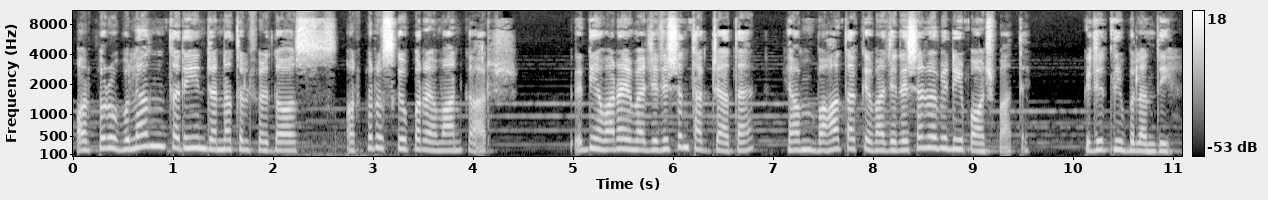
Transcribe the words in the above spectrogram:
और फिर वो बुलंद तरीन जन्नतुल फिरदौस, और फिर उसके ऊपर रहमान का अर्श। इतनी हमारा इमेजिनेशन थक जाता है कि हम वहाँ तक इमेजिनेशन में भी नहीं पहुँच पाते, कि जितनी बुलंदी है।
